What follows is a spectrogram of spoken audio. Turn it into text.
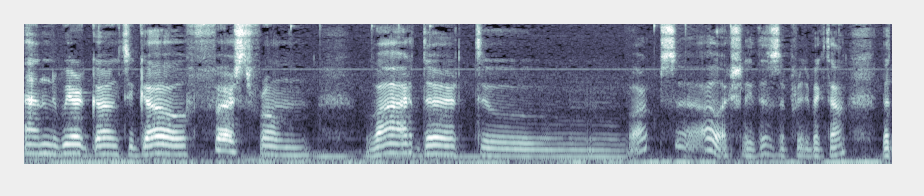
And we're going to go first from Waarder to Warps. Oh, actually, this is a pretty big town, but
